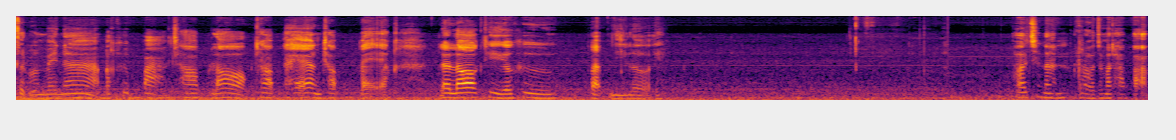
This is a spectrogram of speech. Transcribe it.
สุดบนใบหน้า ก็คือปากชอบลอก ชอบแห้งชอบแตก แล้วลอกทีก็คือแบบนี้เลย เพราะฉะนั้นเราจะมาทาปาก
